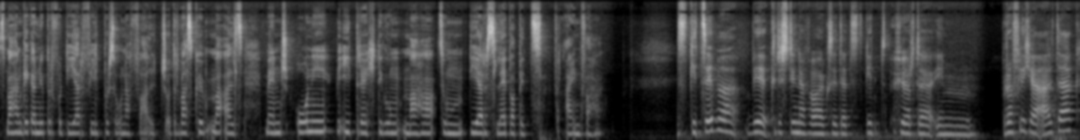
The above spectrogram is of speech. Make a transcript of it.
es machen gegenüber von dir viele Personen falsch? Oder was könnte man als Mensch ohne Beeinträchtigung machen, um dir das Leben ein bisschen vereinfachen? Es gibt eben, wie Christina vorher gesagt hat, es gibt Hürden im beruflichen Alltag.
